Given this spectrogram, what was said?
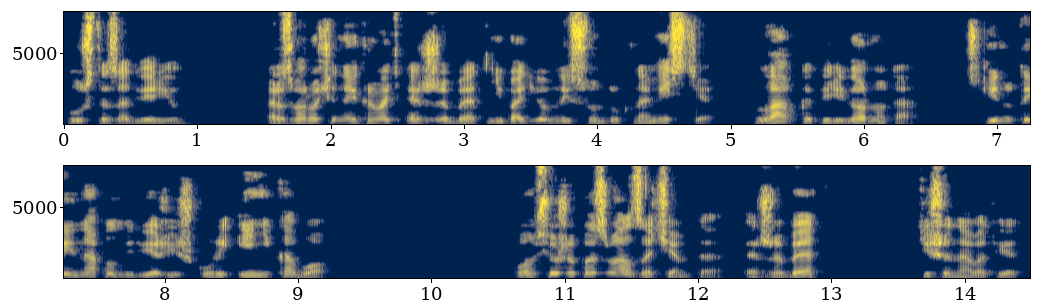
пусто за дверью, развороченная кровать Эржебет, неподъемный сундук на месте, лавка перевернута, скинутые на пол медвежьи шкуры и никого. Он все же позвал зачем-то: "Эржебет". Тишина в ответ.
